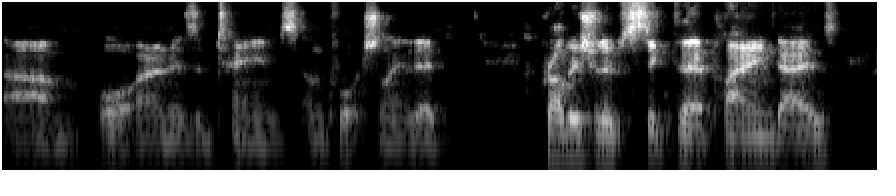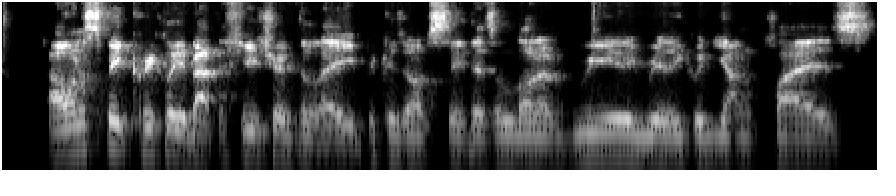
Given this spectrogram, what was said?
um, or owners of teams. Unfortunately, they probably should have stick to their playing days. I want to speak quickly about the future of the league because obviously there's a lot of really, really good young players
